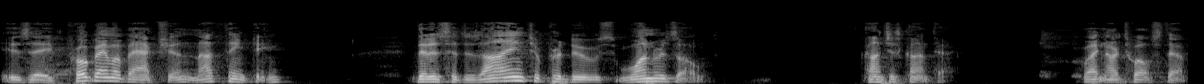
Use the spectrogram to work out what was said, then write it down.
is a program of action, not thinking, that is designed to produce one result, conscious contact right in our 12th step.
